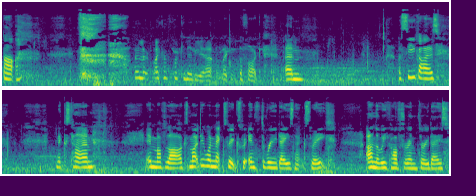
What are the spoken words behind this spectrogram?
But I look like a fucking idiot. Like, what the fuck? Um, I'll see you guys next time in my vlogs. Might do one next week, but in three days next week. And the week after in three days.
